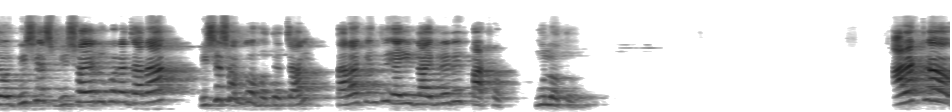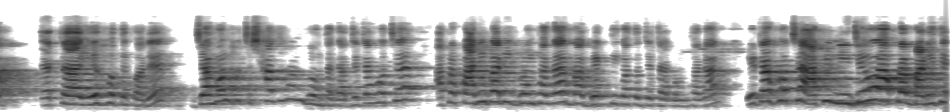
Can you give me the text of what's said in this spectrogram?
যে ওই বিশেষ বিষয়ের উপরে যারা বিশেষজ্ঞ হতে চান, তারা কিন্তু এই লাইব্রেরির পাঠক মূলত। আরেকটা, একটা একটা ইয়ে হতে পারে, যেমন হচ্ছে সাধারণ গ্রন্থাগার, যেটা হচ্ছে আপনার পারিবারিক গ্রন্থাগার বা ব্যক্তিগত যেটা গ্রন্থাগার, এটা হচ্ছে আপনি নিজেও আপনার বাড়িতে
